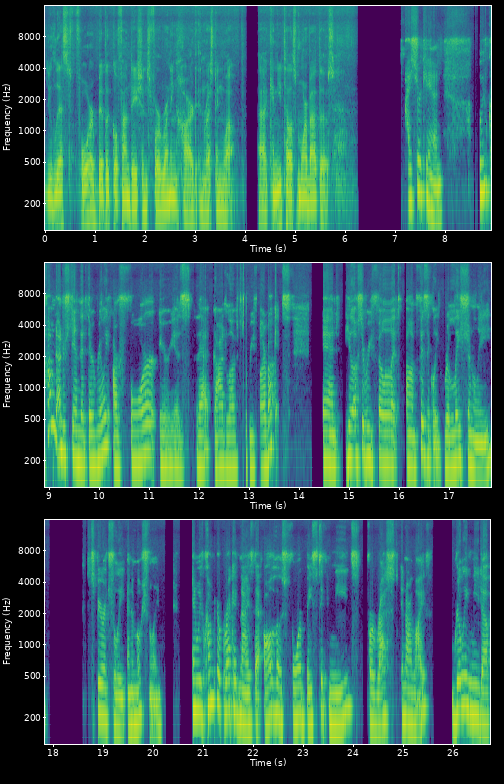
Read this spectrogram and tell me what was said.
you list four biblical foundations for running hard and resting well. Uh, can you tell us more about those? I sure can. We've come to understand that there really are four areas that God loves to refill our buckets. And He loves to refill it um, physically, relationally, spiritually, and emotionally. And we've come to recognize that all of those four basic needs for rest in our life really meet up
